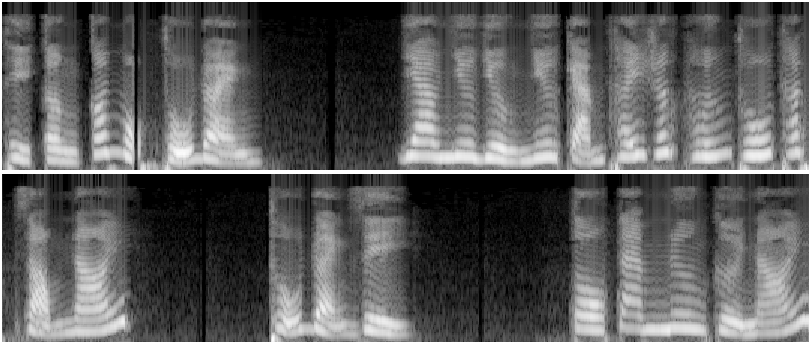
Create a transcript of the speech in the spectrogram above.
thì cần có một thủ đoạn. Giao Như dường như cảm thấy rất hứng thú thấp giọng nói. Thủ đoạn gì? Tô Tam Nương cười nói.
